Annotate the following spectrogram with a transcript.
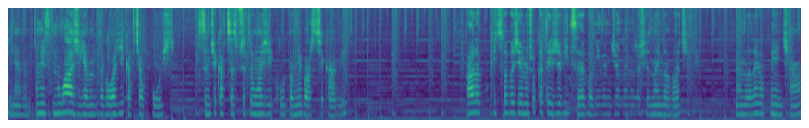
Nie wiem, tam jest ten łazik, ja bym do tego łazika chciał pójść. Jestem ciekaw, co jest przy tym łaziku, to mnie bardzo ciekawi. Ale póki co będziemy szukać tej żywicy, bo nie wiem, gdzie ona może się znajdować. Mam do tego pojęcia.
